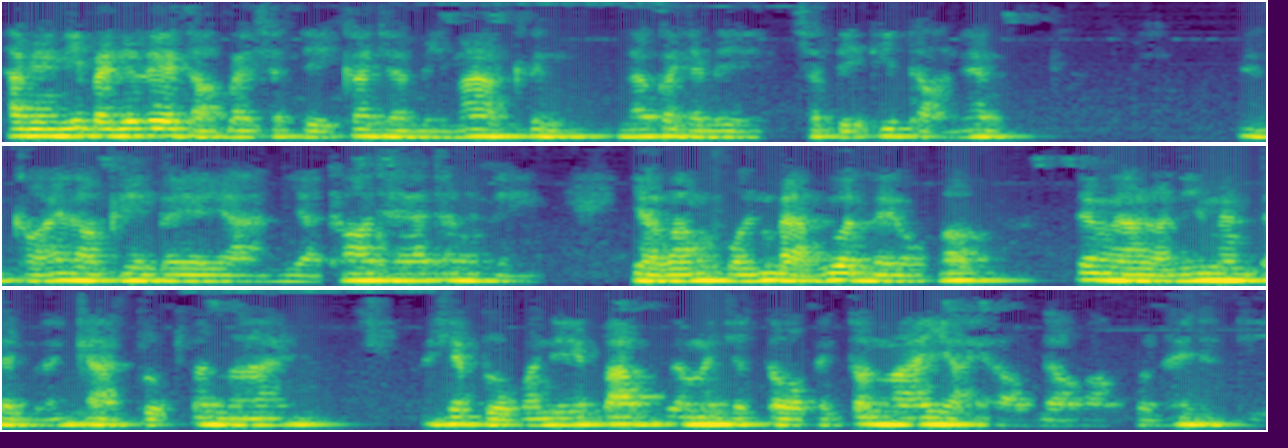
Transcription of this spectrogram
ทำอย่างนี้ไปเรื่อยๆต่อไปสติก็จะมีมากขึ้น แล้วก็จะมีสติที่ต่อเนื่อง ขอให้เราเพียรพยายามอย่าท้อแท้เท่านั้นเอง อย่าหวังผลแบบรวดเร็วเพราะเรื่องราวเหล่านี้มันเป็นเหมือนการปลูกต้นไม้ไม่ใช่ปลูกวันนี้ปั๊บแล้วมันจะโตเป็นต้นไม้ใหญ่ออกดอกออกผลให้ทันที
